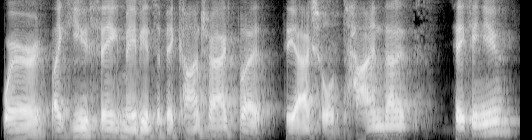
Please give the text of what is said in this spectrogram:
where like you think maybe it's a big contract, but the actual time that it's taking you,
